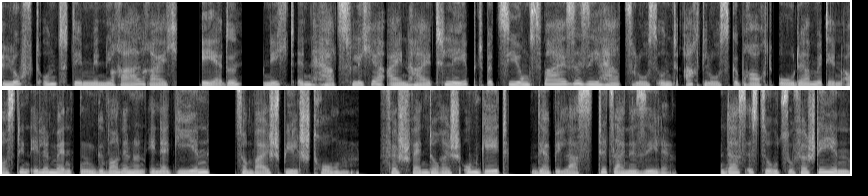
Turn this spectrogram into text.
Luft und dem Mineralreich, Erde, nicht in herzlicher Einheit lebt bzw. sie herzlos und achtlos gebraucht oder mit den aus den Elementen gewonnenen Energien, zum Beispiel Strom, verschwenderisch umgeht, der belastet seine Seele. Das ist so zu verstehen,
